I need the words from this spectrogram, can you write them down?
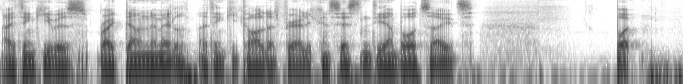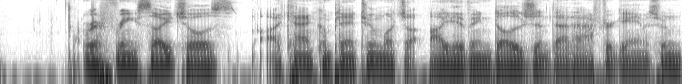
I think he was right down the middle. I think he called it fairly consistently on both sides. But refereeing sideshows, I can't complain too much. I have indulged in that after games when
